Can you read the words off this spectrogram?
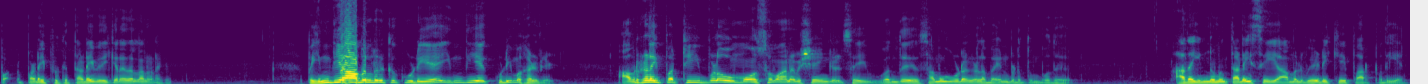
ப- படைப்புக்கு தடை விதிக்கிறதெல்லாம் நடக்குது. இப்போ இந்தியாவில் இருக்கக்கூடிய இந்திய குடிமகள்கள் அவர்களை பற்றி இவ்வளவு மோசமான விஷயங்கள் செய் வந்து சமூக ஊடகங்களை பயன்படுத்தும் போது அதை இன்னமும் தடை செய்யாமல் வேடிக்கை பார்ப்பது ஏன்?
